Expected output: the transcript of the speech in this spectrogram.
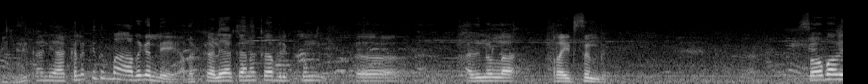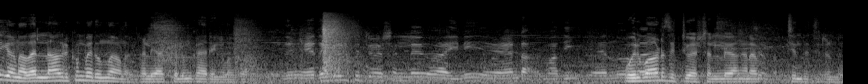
പിന്നെ കളിയാക്കലൊക്കെ ഇത് ബാധകല്ലേ അതൊക്കെ കളിയാക്കാനൊക്കെ അവർക്കും അതിനുള്ള റൈറ്റ്സ് ഉണ്ട്. സ്വാഭാവികമാണ് അതെല്ലാവർക്കും വരുന്നതാണ് കളിയാക്കലും കാര്യങ്ങളൊക്കെ. ഒരുപാട് സിറ്റുവേഷനിൽ അങ്ങനെ ചിന്തിച്ചിട്ടുണ്ട്.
